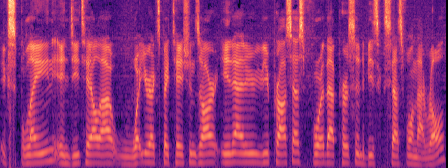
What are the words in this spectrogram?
explain in detail out what your expectations are in that interview process for that person to be successful in that role.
